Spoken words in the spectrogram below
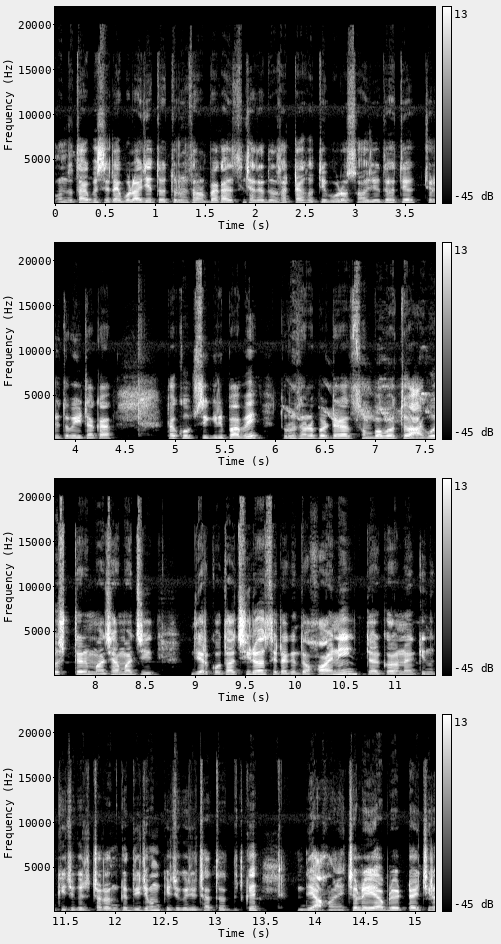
বন্ধ থাকবে সেটাই বলা হয়েছে তো তরুণ সমর্পণ একাদশ ছাত্রদের দশ হাজার টাকা হতে বড় সহযোগিতা হতে চলে তবে এই টাকাটা খুব শীঘ্রই পাবে। তরুণ সমর্পণ টাকা সম্ভবত আগস্টের মাঝামাঝি দেওয়ার কথা ছিল সেটা কিন্তু হয়নি। তার কারণে কিন্তু কিছু কিছু ছাত্রদেরকে দিয়েছে এবং কিছু কিছু ছাত্রছাত্রীকে দেওয়া হয়নি। চলো এই আপডেটটাই ছিল।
